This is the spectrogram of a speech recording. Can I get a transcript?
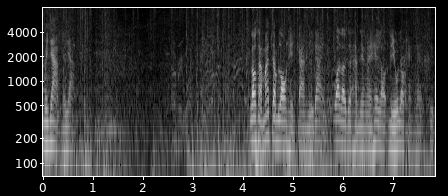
ไม่ยากไม่ยาก เราสามารถจำลองเหตุการณ์นี้ได้ ว่าเราจะทำยังไงให้เรานิ้วเราแข็งแรงขึ้น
